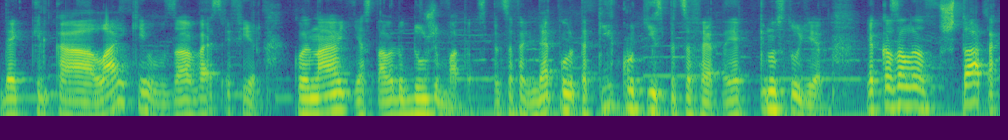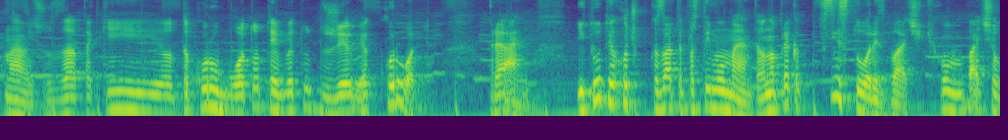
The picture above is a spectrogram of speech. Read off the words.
декілька лайків за весь ефір. Коли навіть я ставлю дуже багато спецефектів. Деколи такі круті спецефекти, як в кіностудіях. Як казали в Штатах навіть, що за такі, таку роботу ти би тут жив як король. Реально. І тут я хочу показати простий момент. Наприклад, всі сторіс бачать. Бачив,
